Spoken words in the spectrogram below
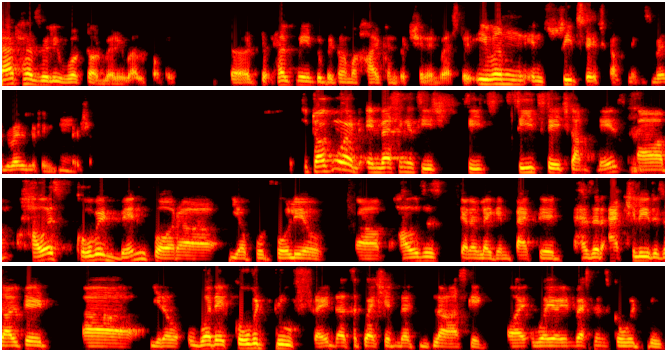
that has really worked out very well for me. Uh, to help me to become a high conviction investor, even in seed stage companies with very little information. So, talking about investing in seed, seed, seed stage companies, um, how has COVID been for uh, your portfolio? Uh, how has this kind of like impacted? Has it actually resulted uh, you know, were they COVID proof, right? That's a question that people are asking. Were your investments COVID proof?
